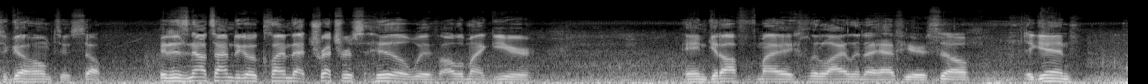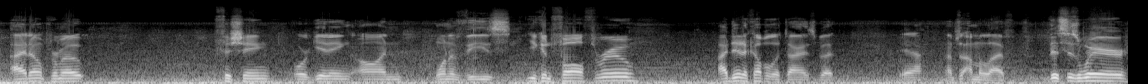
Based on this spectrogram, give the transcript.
to go home to. So it is now time to go climb that treacherous hill with all of my gear and get off of my little island I have here. So again, I don't promote fishing or getting on one of these. You can fall through. I did a couple of times, but yeah, I'm, I'm alive. This is where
